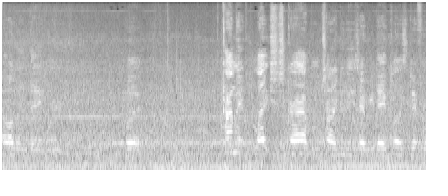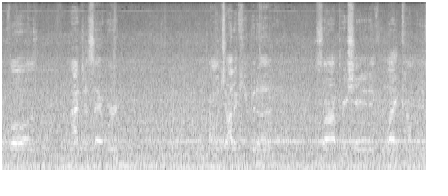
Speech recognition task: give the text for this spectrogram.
all them days work. But comment, like, subscribe. I'm trying to do these every day, plus different vlogs, not just at work. I'm gonna try to keep it up. So I appreciate it if you like, comment,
